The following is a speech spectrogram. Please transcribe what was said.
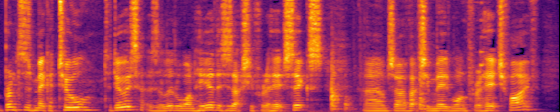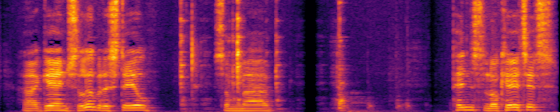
Bruntons make a tool to do it. There's a little one here. This is actually for a H6, um, so I've actually made one for a H5. Uh, again, just a little bit of steel, some uh, pins to locate it,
